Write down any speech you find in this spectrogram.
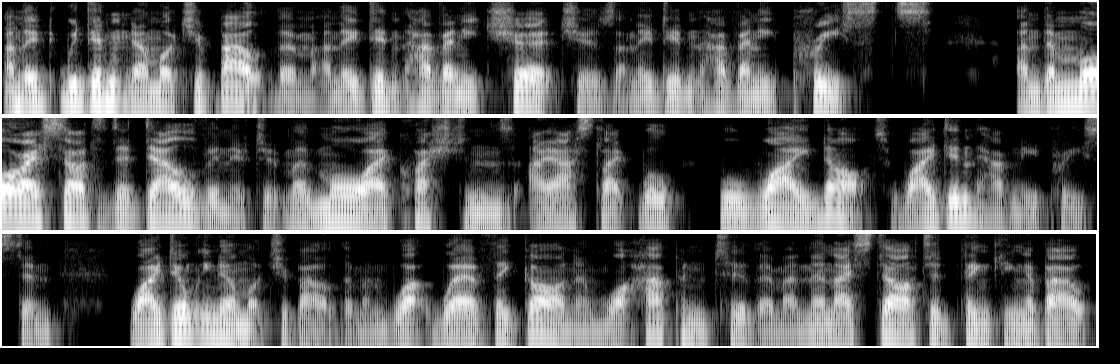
And mm. they, we didn't know much about mm. them, and they didn't have any churches, and they didn't have any priests. And the more I started to delve into it, the more I questions I asked, like, well, well, why not? Why didn't have any priests, and why don't we know much about them, and what where have they gone, and what happened to them? And then I started thinking about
